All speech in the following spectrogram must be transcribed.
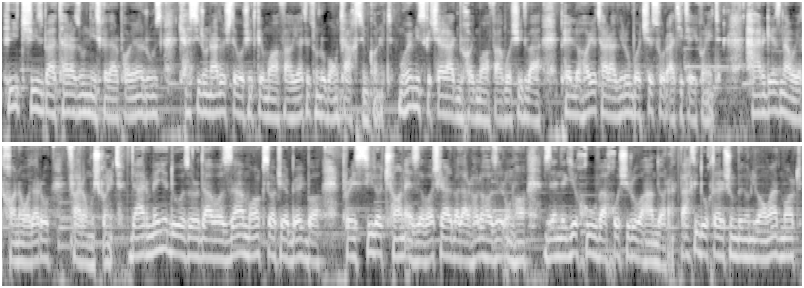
هیچ چیز بدتر از اون نیست که در پایان روز کسی رو نداشته باشید که موفقیتتون رو با اون تقسیم کنید. مهم نیست که چقدر می‌خواید موفق باشید و پله های ترقی رو با چه سرعتی طی کنید. هرگز نباید خانواده رو فراموش کنید. در می 2012 مارک زاکربرگ با پرسیلا تان ازدواج کرد و در حال حاضر اونها زندگی خوب و خوشی رو با هم دارن وقتی دخترشون به دنیا آمد مارک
